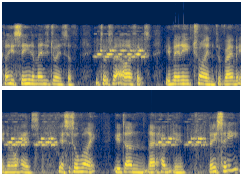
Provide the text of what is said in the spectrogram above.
Can't you see the man's enjoying himself? He talks about ethics. You're merely trying to ram it in your heads. Yes, it's all right. You've done that, haven't you? Do you see?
